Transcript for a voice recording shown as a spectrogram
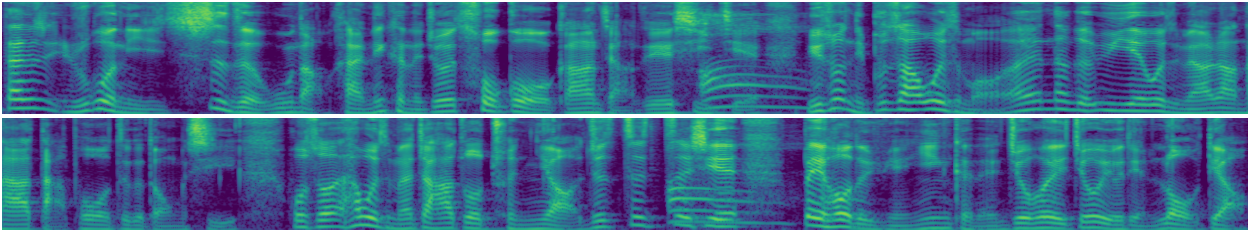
但是如果你试着无脑看，你可能就会错过我刚刚讲这些细节。比如说你不知道为什么，哎，那个玉叶为什么要让他打破这个东西，或者说他为什么要叫他做春药，就这这些背后的原因，可能就会就会有点漏掉。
